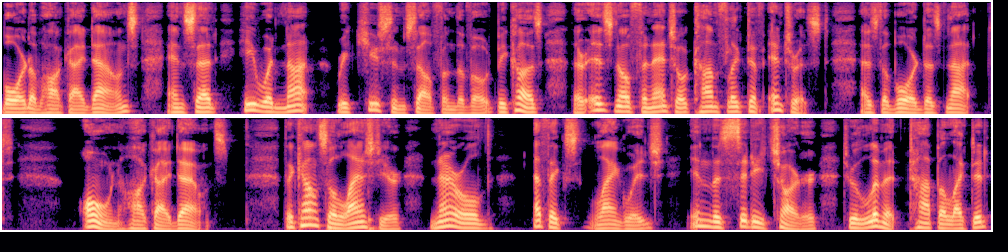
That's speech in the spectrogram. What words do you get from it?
board of Hawkeye Downs and said he would not recuse himself from the vote because there is no financial conflict of interest, as the board does not own Hawkeye Downs. The council last year narrowed ethics language in the city charter to limit top elected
